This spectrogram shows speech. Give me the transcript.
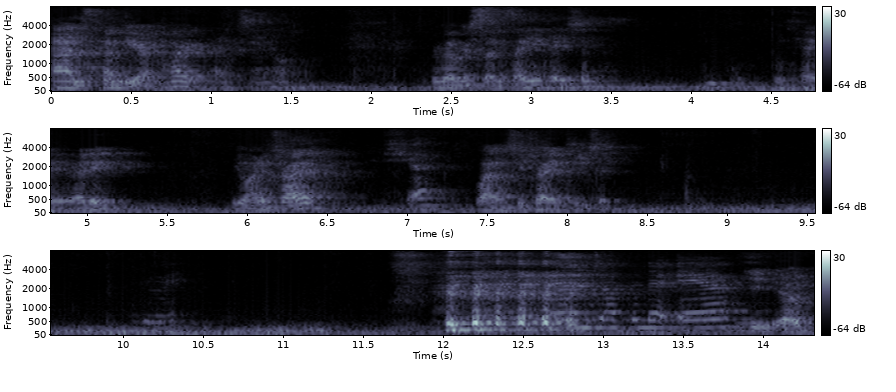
Hands come to your heart. Exhale. Remember sun salutation? Okay, you ready? You want to try it? Sure. Why don't you try to teach it? Do it. Hands up in the air. yep.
